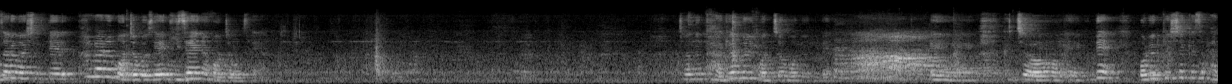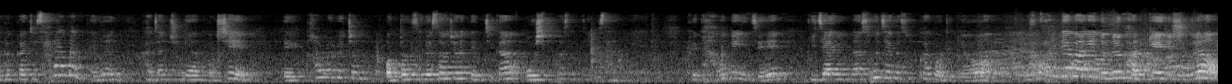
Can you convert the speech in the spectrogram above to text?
사러 가실 때 컬러를 먼저 보세요? 디자인을 먼저 보세요? 저는 가격을 먼저 보는데. 예, 그쵸. 예, 근데 머리부터 시작해서 발끝까지 사람한테는 가장 중요한 것이 내 컬러를 좀 어떤 색을 써줘야 될지가 50% 이상이에요. 그 다음에 이제 디자인이나 소재가 속하거든요. 그래서 상대방의 눈을 감게 해주시고요.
